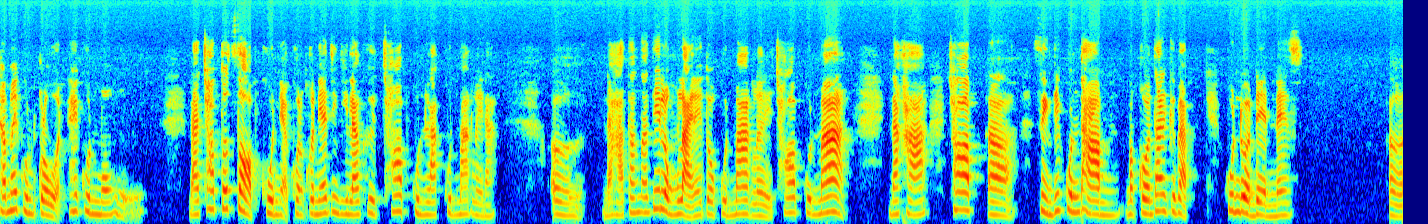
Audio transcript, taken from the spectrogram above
ทำให้คุณโกรธให้คุณโมโหนะชอบทดสอบคุณเนี่ย คนคนนี้จริงๆแล้วคือชอบคุณรักคุณมากเลยนะเออนะคะทั้งนั้นที่หลงไหลในตัวคุณมากเลย ชอบคุณมากนะคะ ชอบเอ่อ สิ่งที่คุณทำบางคนท่านคือแบบ คุณโดดเด่นใน เอ่อ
